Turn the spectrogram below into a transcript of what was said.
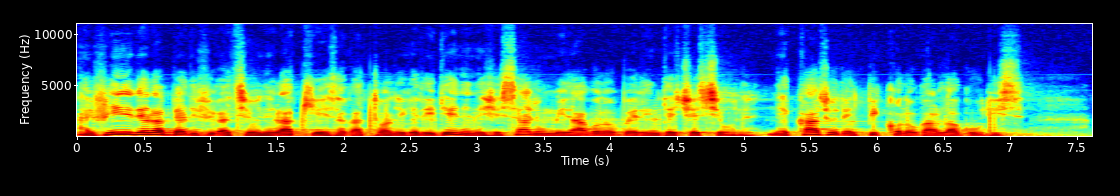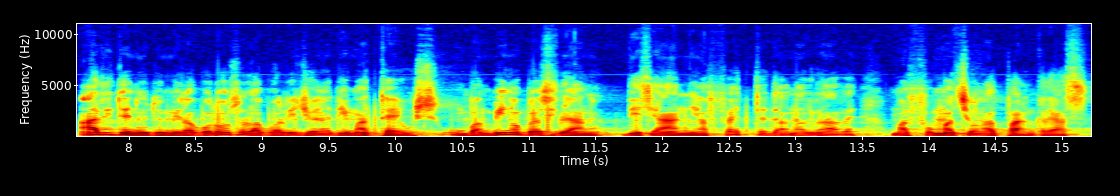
Ai fini della beatificazione la Chiesa cattolica ritiene necessario un miracolo per intercessione, nel caso del piccolo Carlo Acutis, ha ritenuto miracolosa la guarigione di Matteus, un bambino brasiliano di 6 anni affetto da una grave malformazione al pancreas.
